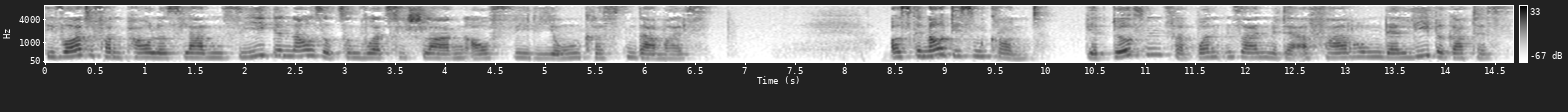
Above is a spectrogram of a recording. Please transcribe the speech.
Die Worte von Paulus laden sie genauso zum Wurzelschlagen auf wie die jungen Christen damals. Aus genau diesem Grund, wir dürfen verbunden sein mit der Erfahrung der Liebe Gottes.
